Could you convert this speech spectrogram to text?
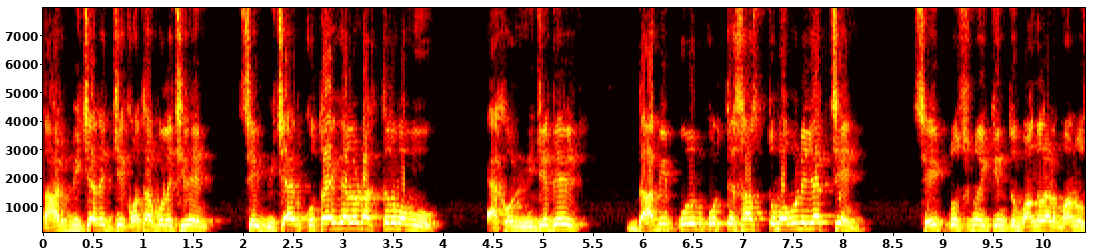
তার বিচারের যে কথা বলেছিলেন, সেই বিচার কোথায় গেল ডাক্তারবাবু? এখন নিজেদের দাবি পূরণ করতে স্বাস্থ্য ভবনে যাচ্ছেন, সেই প্রশ্নই কিন্তু বাংলার মানুষ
